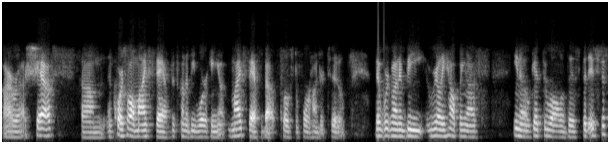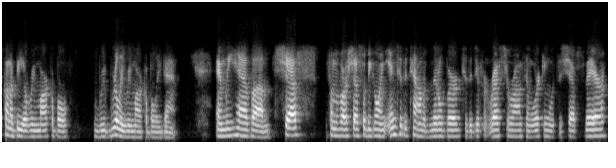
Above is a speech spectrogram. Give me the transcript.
our uh, chefs, um, of course, all my staff that's going to be working. My staff's about close to 400 too that we're going to be really helping us, you know, get through all of this. But it's just going to be a remarkable, re- really remarkable event. And we have um, chefs. Some of our chefs will be going into the town of Middleburg to the different restaurants and working with the chefs there.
